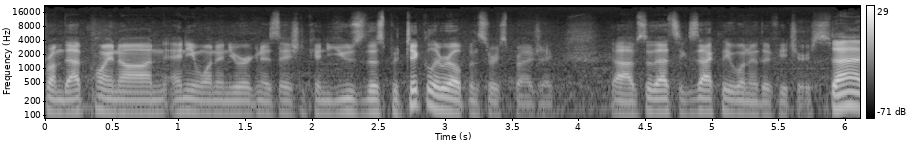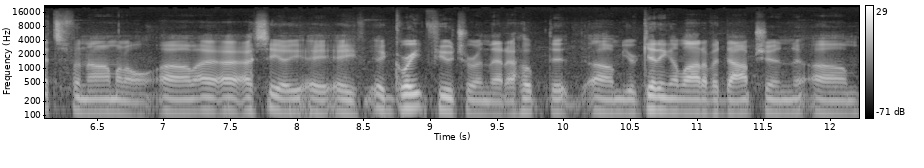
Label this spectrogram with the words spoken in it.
from that point on anyone in your organization can use this particular open source project. Uh, so that's exactly one of the features. That's phenomenal. Um, I, I- I see a, a, a great future in that. I hope that um, you're getting a lot of adoption. Um,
